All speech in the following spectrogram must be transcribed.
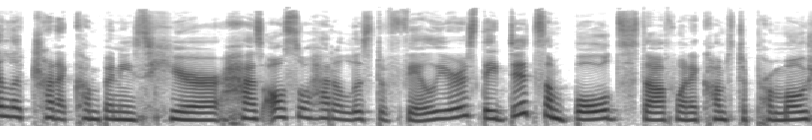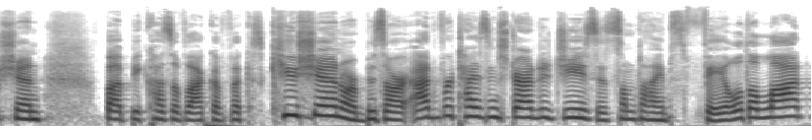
electronic companies here has also had a list of failures. They did some bold stuff when it comes to promotion, but because of lack of execution or bizarre advertising strategies, it sometimes failed a lot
